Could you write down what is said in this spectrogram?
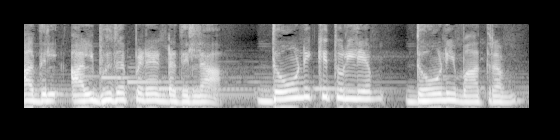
അതിൽ അത്ഭുതപ്പെടേണ്ടതില്ല. ധോണിക്ക് തുല്യം ധോണി മാത്രം.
